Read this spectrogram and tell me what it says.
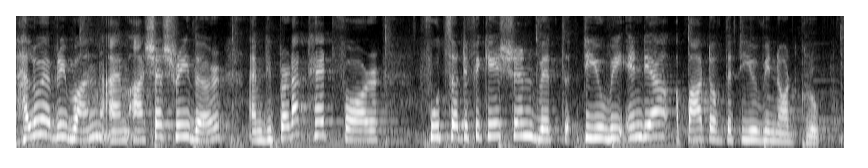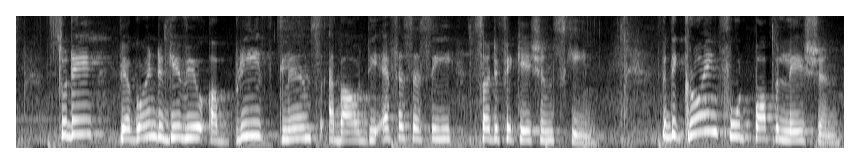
Hello everyone, I'm Asha Sridhar. I'm the product head for food certification with TUV India, a part of the TUV Nord group. Today, we are going to give you a brief glimpse about the FSSC certification scheme. With the growing food population,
